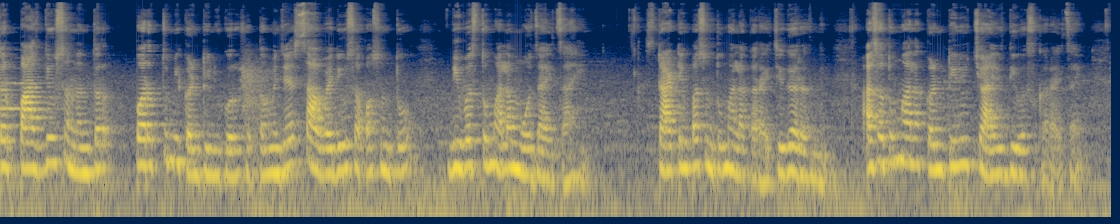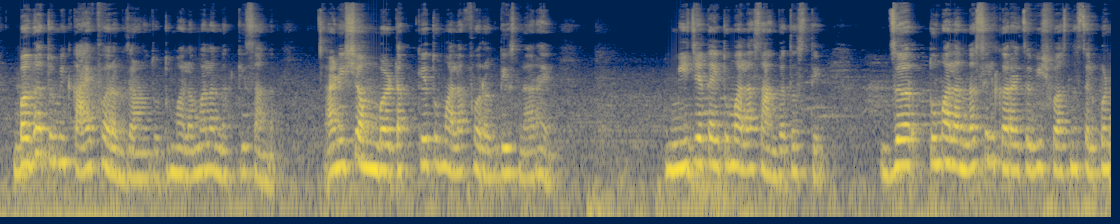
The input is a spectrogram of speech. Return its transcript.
तर पाच दिवसानंतर परत तुम्ही कंटिन्यू करू शकता. म्हणजे सहाव्या दिवसापासून तो दिवस तुम्हाला मोजायचा आहे. स्टार्टिंगपासून तुम्हाला करायची गरज नाही. असं तुम्हाला कंटिन्यू चाळीस दिवस करायचं आहे. बघा तुम्ही काय फरक जाणवतो तुम्हाला मला नक्की सांगा. आणि शंभर टक्के तुम्हाला फरक दिसणार आहे. मी जे काही तुम्हाला सांगत असते जर तुम्हाला नसेल करायचा विश्वास नसेल पण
